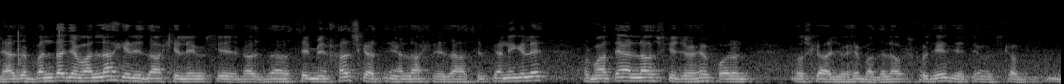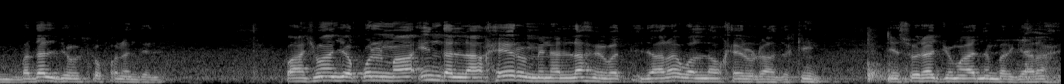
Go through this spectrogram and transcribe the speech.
لہٰذا بندہ جب اللہ کی رضا کے لیے اس کے راستے میں خرچ کرتے ہیں، اللہ کی رضا حاصل کرنے کے لیے فرماتے ہیں، اللہ اس کے جو ہے فوراً اس کا جو ہے بدلہ اس کو دے دیتے ہیں، اس کا بدل جو اس کو فوراً دے دیتے پانچواں جو کل ما ان اللہ خیر من اللہ و تجارہ و اللہ خیر الرازقین۔ یہ سورج جماعت نمبر گیارہ ہے۔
